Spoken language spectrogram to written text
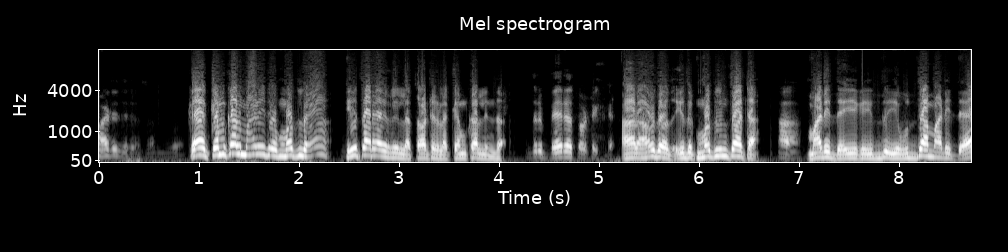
ಮಾಡಿದ್ದೀರಾ ಸರ್ ನೀವು? ಕೆಮಿಕಲ್ ಮಾಡಿದ್ವಿ ಮೊದ್ಲು. ಈ ತರ ಇರ್ಲಿಲ್ಲ ತೋಟಗಳ ಕೆಮಿಕಲ್ ಇಂದ. ಅಂದ್ರೆ ಬೇರೆ ತೋಟಕ್ಕೆ. ಹೌದೌದು. ಇದಕ್ ಮೊದ್ಲಿನ ತೋಟ. ಮಾಡಿದ್ದೆ. ಈಗ ಇದ್ದು ಈ ಉದ್ದ ಮಾಡಿದ್ದೆ.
